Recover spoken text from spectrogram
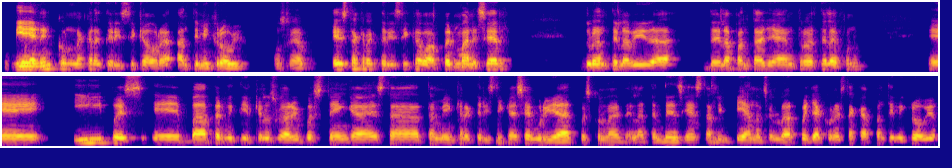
vienen con una característica ahora antimicrobio. O sea, esta característica va a permanecer durante la vida de la pantalla dentro del teléfono eh, y pues eh, va a permitir que el usuario pues tenga esta también característica de seguridad pues con la, la, tendencia de estar limpiando el celular pues ya con esta capa antimicrobio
